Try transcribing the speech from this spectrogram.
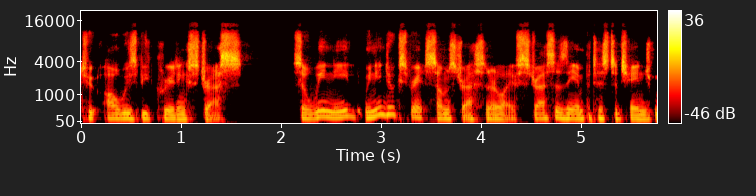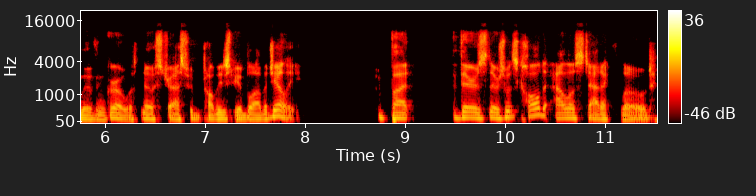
to always be creating stress. So we need we need to experience some stress in our life. Stress is the impetus to change, move, and grow. With no stress, we'd probably just be a blob of jelly. But there's there's what's called allostatic load,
